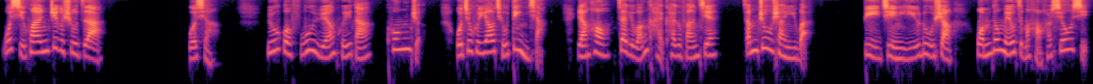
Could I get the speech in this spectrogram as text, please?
我喜欢这个数字啊。我想，如果服务员回答空着，我就会要求定下，然后再给王凯开个房间，咱们住上一晚。毕竟一路上我们都没有怎么好好休息。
